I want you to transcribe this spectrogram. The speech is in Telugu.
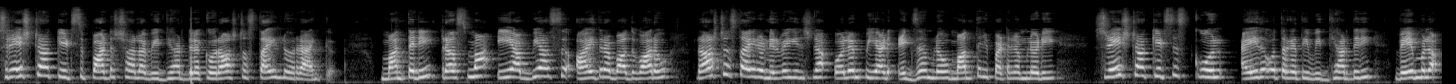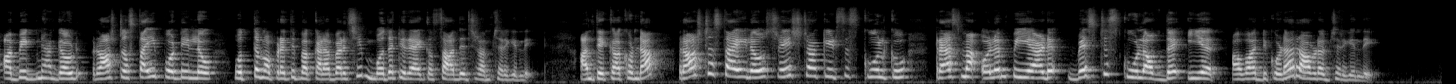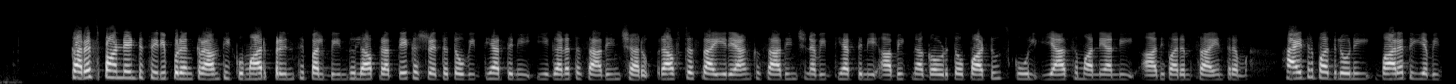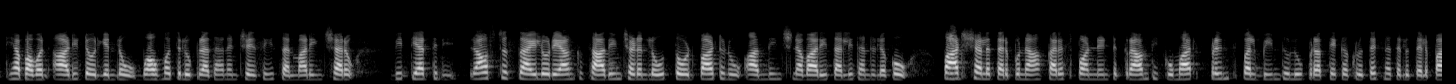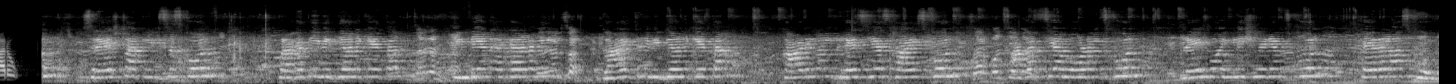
శ్రేష్ఠ కిడ్స్ పాఠశాల విద్యార్థులకు రాష్ట్ర స్థాయిలో ర్యాంక్. మంతని ట్రస్మా ఈ అభ్యాస్ హైదరాబాద్ వారు రాష్ట్ర స్థాయిలో నిర్వహించిన ఒలింపియాడ్ ఎగ్జామ్లో మంతని పట్టణంలోని శ్రేష్ఠ కిడ్స్ స్కూల్ ఐదవ తరగతి విద్యార్థిని వేముల అభిజ్ఞ గౌడ్ రాష్ట్ర స్థాయి పోటీల్లో ఉత్తమ ప్రతిభ కనబరిచి మొదటి ర్యాంకు సాధించడం జరిగింది. అంతేకాకుండా రాష్ట్ర స్థాయిలో శ్రేష్ఠ కిడ్స్ స్కూల్కు ట్రాస్మా olympiad best school of the year award కూడా రావడం జరిగింది. కరెస్పాండెంట్ సిరిపురం క్రాంతి కుమార్ ప్రిన్సిపల్ బిందుల ప్రత్యేక శ్రద్ధతో విద్యార్థిని ఈ ఘనత సాధించారు. రాష్ట్ర స్థాయి ర్యాంకు సాధించిన విద్యార్థిని అభిజ్ఞ గౌడ్తో పాటు స్కూల్ యాజమాన్యాన్ని ఆదివారం సాయంత్రం హైదరాబాద్లోని భారతీయ విద్యాభవన్ ఆడిటోరియంలో బహుమతులు ప్రదానం చేసి సన్మానించారు. విద్యార్థిని రాష్ట్ర స్థాయిలో ర్యాంకు సాధించడంలో తోడ్పాటును అందించిన వారి తల్లిదండ్రులకు పాఠశాల తరపున కరెస్పాండెంట్ క్రాంతి కుమార్ ప్రిన్సిపల్ బిందులు ప్రత్యేక కృతజ్ఞతలు తెలిపారు. Shreshta kids school Pragathi Vidyanikethan Indian academy Gayathri Vidyanikethan cardinal gracious high school Agastya model school rainbow English medium school Kerala school.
